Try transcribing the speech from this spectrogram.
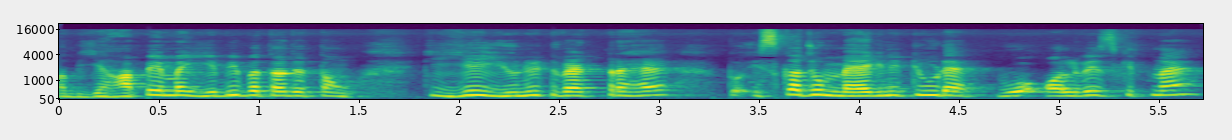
अब यहाँ पे मैं ये भी बता देता हूँ कि ये यूनिट वेक्टर है तो इसका जो मैग्नीट्यूड है, वो ऑलवेज कितना है?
